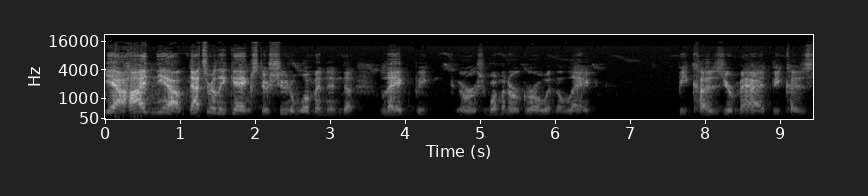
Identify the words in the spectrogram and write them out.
Yeah, hiding. Yeah, that's really gangster. Shoot a woman in the leg, be, or a woman or a girl in the leg, because you're mad because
